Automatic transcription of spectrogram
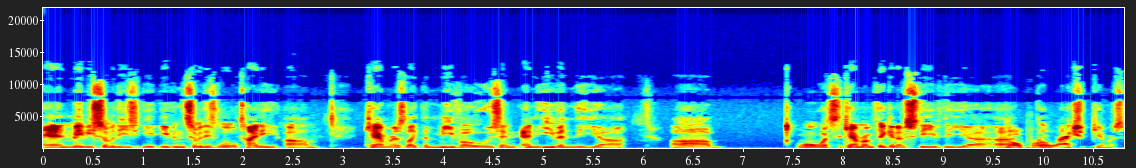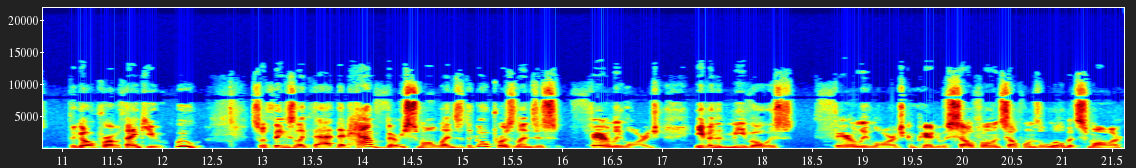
and maybe some of these, even some of these little tiny um, cameras like the Mevos and and even the uh, uh, oh, what's the camera I'm thinking of, Steve? The uh, uh, GoPro action cameras. The GoPro. Thank you. Woo. So things like that that have very small lenses. The GoPro's lens is fairly large. Even the Mevo is fairly large compared to a cell phone. Cell phone's a little bit smaller.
